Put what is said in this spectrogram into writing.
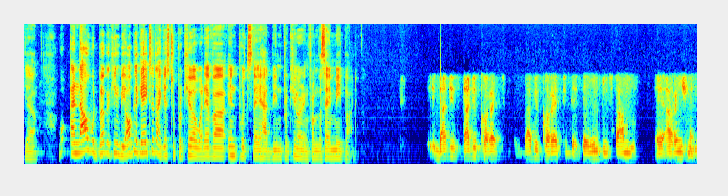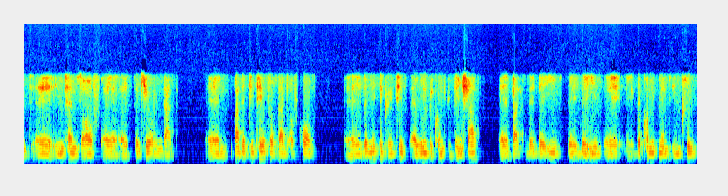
Yeah. And now would Burger King be obligated, I guess, to procure whatever inputs they had been procuring from the same meat plant? That is that is correct. That is correct. There will be some uh, arrangement uh, in terms of uh, securing that. Um, but the details of that, of course, uh, the nitty gritties uh, will be confidential. Uh, but the, there is the, there is uh, the commitment includes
